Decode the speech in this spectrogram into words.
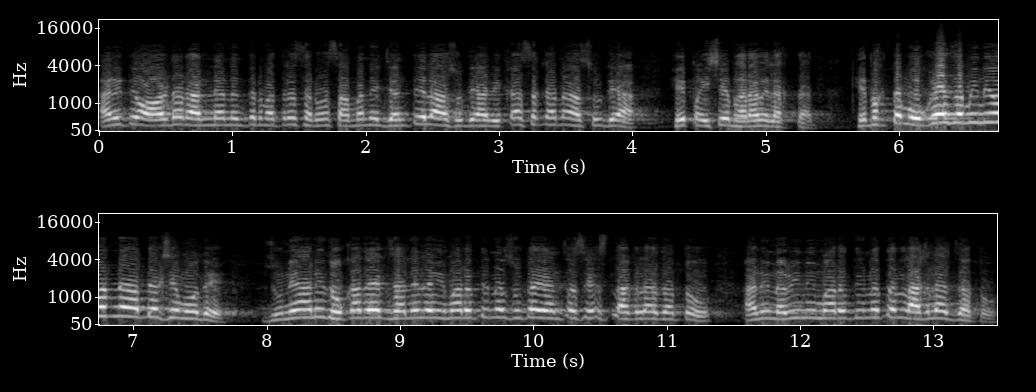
आणि ते ऑर्डर आणल्यानंतर मात्र सर्वसामान्य जनतेला असू द्या विकासकांना असू द्या हे पैसे भरावे लागतात. हे फक्त मोकळ्या जमिनीवर नाही अध्यक्ष महोदय. जुन्या आणि धोकादायक झालेल्या इमारतींना सुद्धा यांचा सेस लागला जातो. आणि नवीन इमारतींना तर लागलाच जातो.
